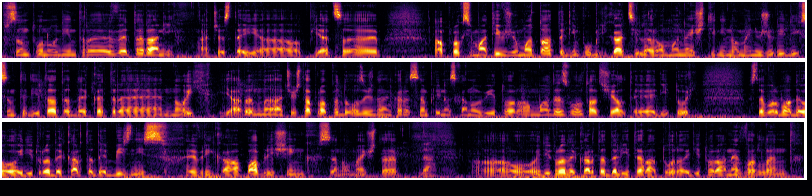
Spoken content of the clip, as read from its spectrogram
sunt unul dintre veteranii acestei uh, piețe. Aproximativ jumătate din publicațiile românești din domeniul juridic sunt editate de către noi, iar în acești aproape 20 de ani care se împlinesc anul viitor am dezvoltat și alte edituri. Este vorba de o editură de carte de business, Evrica Publishing se numește, Da? o editură de carte de literatură, editura Neverland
